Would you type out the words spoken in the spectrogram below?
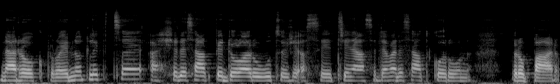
na rok pro jednotlivce a 65 dolarů, což je asi 1390 korun pro pár.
